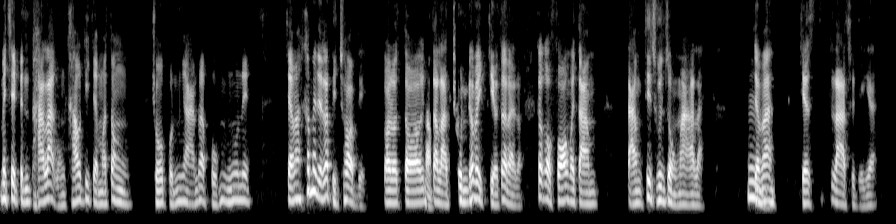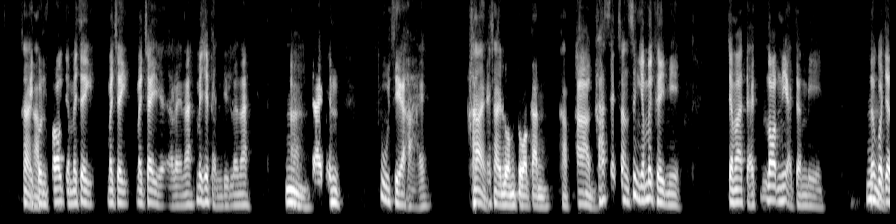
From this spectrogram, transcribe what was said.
ไม่ใช่เป็นภาระของเขาที่จะมาต้องโชว์ผลงานว่าผมนู่นนี่จะมาเขาไม่ได้รับผิดชอบดิกรตครับตลาดทุนก็ไม่เกี่ยวเท่าไหร่หรอกเขาก็ฟ้องไปตามตามที่คุณส่งมาแหละอืมใช่ไหมเคสล่าสุดอย่างเงี้ยใช่ไอ้ครับคนฟ้องจะไม่ใช่ไม่ใช่ ไม่ใช่อะไรนะไม่ใช่แผ่นดินแล้วนะอือ่ามกลายเป็นผู้เสียหาย ใช่ใช่รวมตัวกันครับอ่าคล class action ซึ่งยังไม่เคยมีจะมาแต่รอบนี้อาจจะมี แล้วก็จะ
